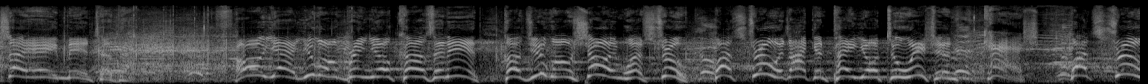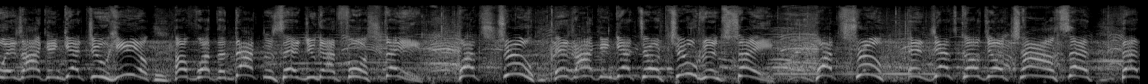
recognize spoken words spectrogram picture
Say amen to that. Oh, yeah, you're going to bring your cousin in man because you're going to show him what's true. What's true is I can pay your tuition cash. What's true is I can get you healed of what the doctor said you got four stage. What's true is I can get your children saved. What's true is just because your child says that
